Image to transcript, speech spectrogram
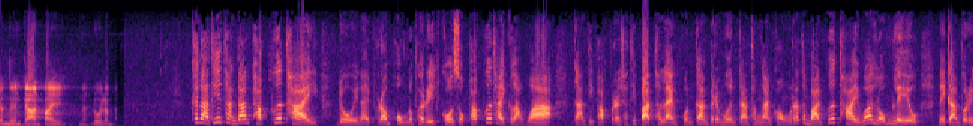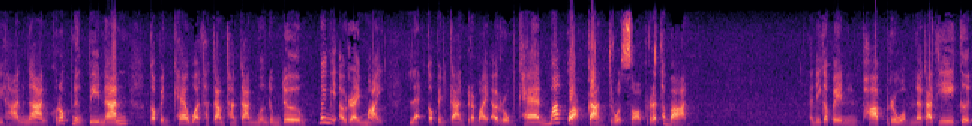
ดำเนินการไปนะโดยลำดับขณะที่ทางด้านพักเพื่อไทย โดยนายพร้อมพงษ์นพริตโฆษกพักเพื่อไทยกล่าวว่า การที่พักประชาธิปัตย์แถลงผลการประเมินการทำงานของรัฐบาลเพื่อไทยว่าล้มเหลว ในการบริหารงานครบหนึ่งปีนั้น ก็เป็นแค่วัฒกรรมทางการเมืองเดิมๆ ไม่มีอะไรใหม่ และก็เป็นการระบายอารมณ์แค้นมากกว่าการตรวจสอบรัฐบาล อันนี้ก็เป็นภาพรวมนะคะที่เกิด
